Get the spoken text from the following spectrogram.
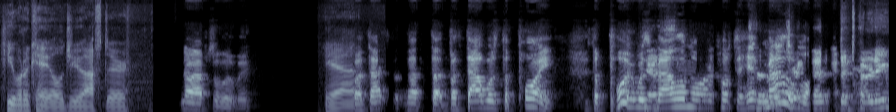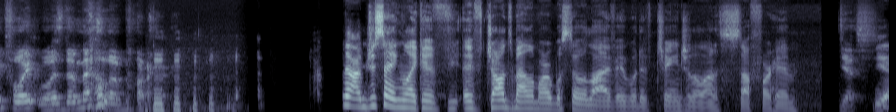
he would have KO'd you after. No, absolutely. Yeah, But that, that, that, but that was the point. The point was Yes. Malamar was supposed to hit So the, Malamar. tur- the, the turning point was the Malamar. no, I'm just saying like if if John's Malamar was still alive, it would have changed a lot of stuff for him. yes. Yeah.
